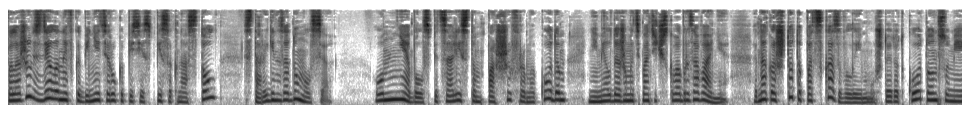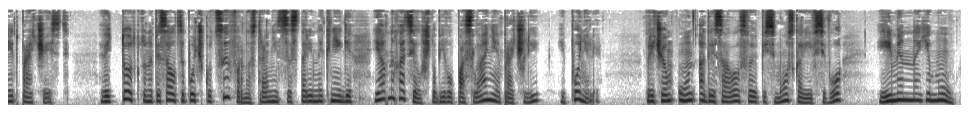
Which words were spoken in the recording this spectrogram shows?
Положив сделанный в кабинете рукописи список на стол, Старыгин задумался. Он не был специалистом по шифрам и кодам, не имел даже математического образования, однако что-то подсказывало ему, что этот код он сумеет прочесть. Ведь тот, кто написал цепочку цифр на странице старинной книги, явно хотел, чтобы его послание прочли и поняли. Причем он адресовал свое письмо, скорее всего, именно ему,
